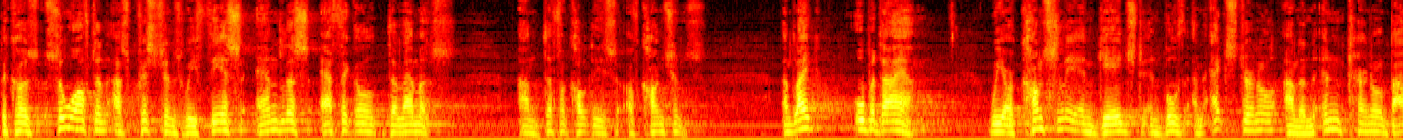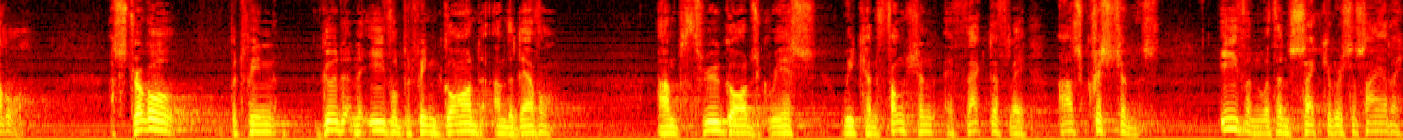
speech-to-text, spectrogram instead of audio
Because so often as Christians, we face endless ethical dilemmas and difficulties of conscience. And like Obadiah, we are constantly engaged in both an external and an internal battle, a struggle between good and evil, between God and the devil. And through God's grace, we can function effectively as Christians, even within secular society.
